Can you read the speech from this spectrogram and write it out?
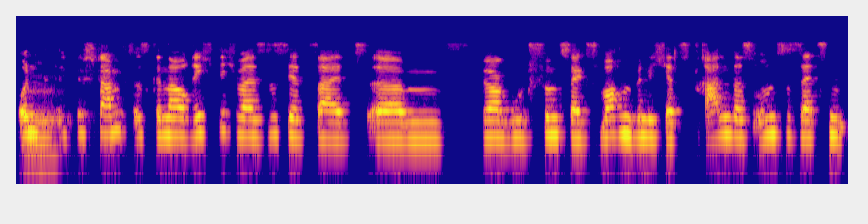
Und mhm. gestampft ist genau richtig, weil es ist jetzt seit ähm, ja gut fünf, sechs Wochen bin ich jetzt dran, das umzusetzen.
